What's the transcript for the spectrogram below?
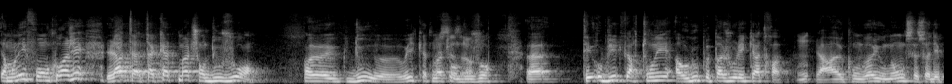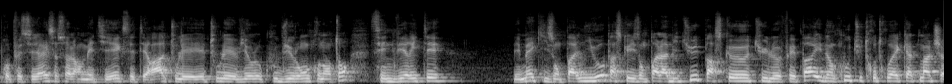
à mon avis, il faut encourager. Là, tu as, 4 matchs en 12 jours. Euh, euh, oui, 4 matchs en ça. 12 jours. Euh, T'es obligé de faire tourner. Aoulou peut pas jouer les 4. Mm. Qu'on veuille ou non, que ce soit des professionnels, que ce soit leur métier, etc. Tous les, tous les coups de violon qu'on entend, c'est une vérité. Les mecs, ils ont pas le niveau parce qu'ils ont pas l'habitude, parce que tu le fais pas et d'un coup, tu te retrouves avec 4 matchs.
